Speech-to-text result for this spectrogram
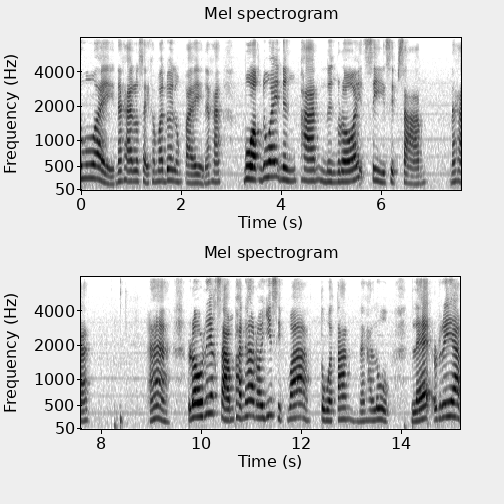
ด้วยนะคะ เราใส่คำว่าด้วยลงไปนะคะ บวกด้วย 1,143 นะคะ อ่า เราเรียก 3,520 ว่าตัวตั้งนะคะลูก และเรียก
